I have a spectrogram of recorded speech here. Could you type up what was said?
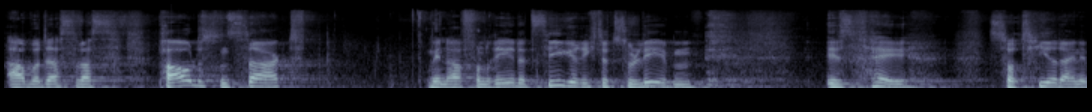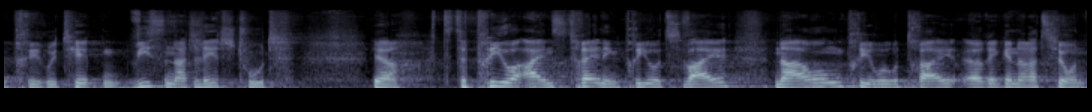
Aber das, was Paulus uns sagt, wenn er davon redet, zielgerichtet zu leben, ist, hey, sortiere deine Prioritäten, wie es ein Athlet tut. Ja, Prio 1 Training, Prio 2 Nahrung, Prio 3 äh, Regeneration.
